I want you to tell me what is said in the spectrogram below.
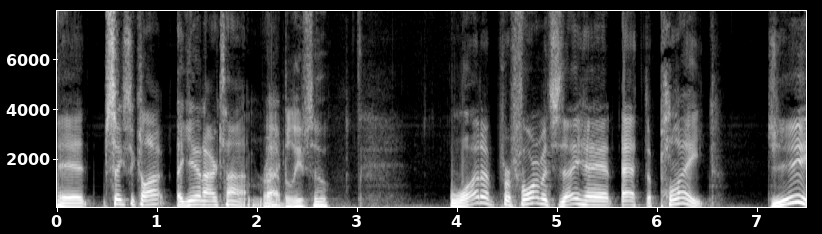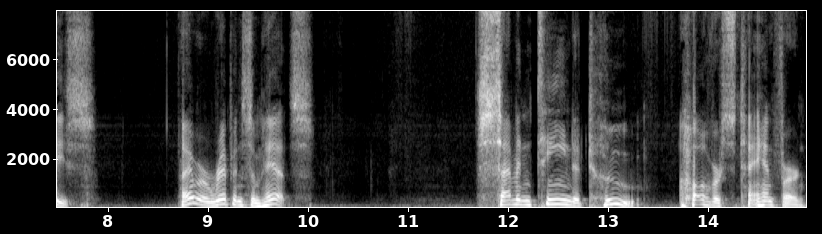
at six o'clock again, our time. I believe so. What a performance they had at the plate. Jeez. They were ripping some hits. 17 to 2 over Stanford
